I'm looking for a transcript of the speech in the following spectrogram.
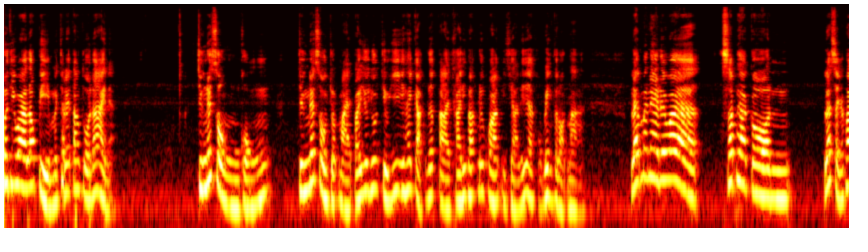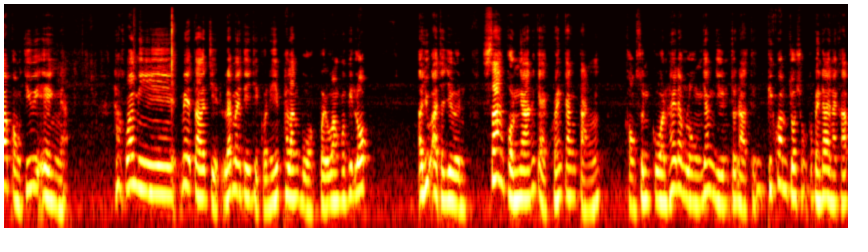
พื่อที่ว่าเล่าปีมันจะได้ตั้งตัวได้เนี่ย จึงได้ส่งของจึงได้ส่งจดหมายไปยุยุจิวยี่ให้กักเลือดตายคาที่พักด้วยความอิจฉาริษยาของเบ้งตลอดมา และไม่แน่ด้วยว่าทรัพยากรและศักยภาพของจิวยี่เองเนี่ย หากว่ามีเมตตาจิต และไมตรีจิตกว่านี้ พลังบวกปล่อยวางความคิดลบ อายุอาจจะยืนสร้างผลงานให้แก่แคว้นกังตังของซุนกวนให้ดำรงยั่งยืนจนอาจถึงพิคว่ำโจโฉก็เป็นได้นะครับ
